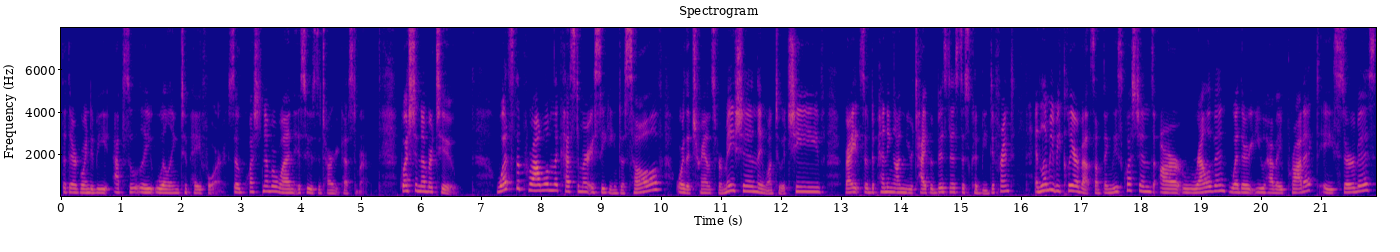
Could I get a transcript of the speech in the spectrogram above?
that they're going to be absolutely willing to pay for. So, question number one is who's the target customer? Question number two What's the problem the customer is seeking to solve or the transformation they want to achieve, right? So, depending on your type of business, this could be different. And let me be clear about something. These questions are relevant whether you have a product, a service,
